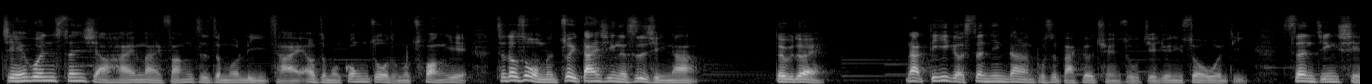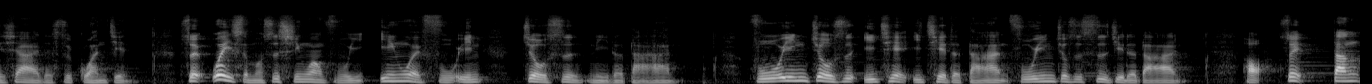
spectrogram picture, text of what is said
结婚、生小孩、买房子、怎么理财、要怎么工作、怎么创业？这都是我们最担心的事情啊，对不对？那第一个，圣经当然不是百科全书，解决你所有问题。圣经写下来的是关键，所以为什么是兴旺福音？因为福音就是你的答案，福音就是一切一切的答案，福音就是世界的答案。好，所以当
